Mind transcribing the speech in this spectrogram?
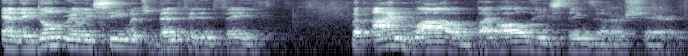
and they don't really see much benefit in faith. But I'm wowed by all these things that are shared.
